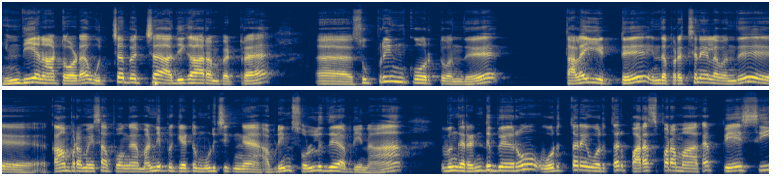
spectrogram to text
இந்திய நாட்டோட உச்சபட்ச அதிகாரம் பெற்ற சுப்ரீம் கோர்ட் வந்து தலையிட்டு இந்த பிரச்சனையில வந்து காம்ப்ரமைஸாக போங்க மன்னிப்பு கேட்டு முடிச்சுக்குங்க அப்படின்னு சொல்லுது அப்படின்னா இவங்க ரெண்டு பேரும் ஒருத்தரை ஒருத்தர் பரஸ்பரமாக பேசி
